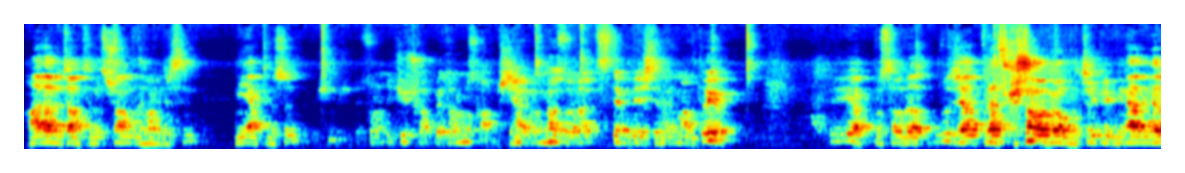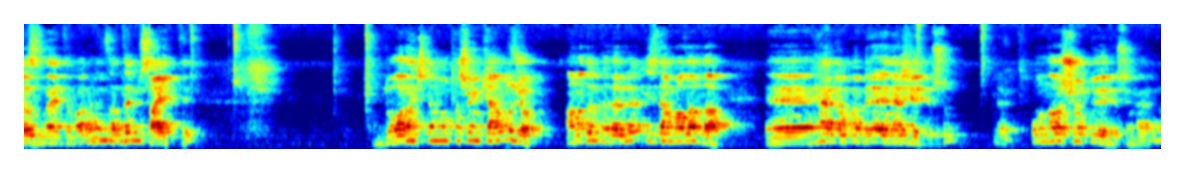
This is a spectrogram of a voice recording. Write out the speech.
Hala beton atıyoruz. Şu anda da yapabilirsin. Niye yapmıyorsun? Şimdi son 2-3 kat betonumuz kalmış. Yani bundan sonra sistemi değiştirmenin mantığı yok. Yok bu soru bu cevap biraz kaçamak oldu. Çünkü binanın yarısından itibaren zaten müsaitti. Duvarın içinden bunu taşıma imkanımız yok. Anladığım kadarıyla izlenmalar da e, her lamba birer enerji veriyorsun. Evet. Onlara şöntlü veriyorsun galiba.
